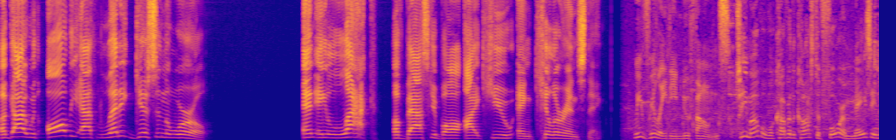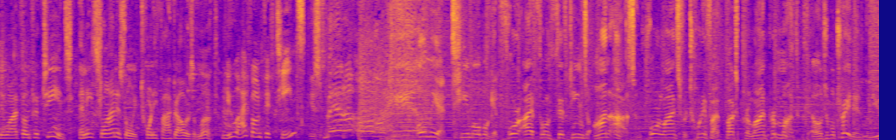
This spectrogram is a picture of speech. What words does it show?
a guy with all the athletic gifts in the world and a lack of basketball IQ and killer instinct. We really need new phones. T-Mobile will cover the cost of four amazing new iPhone 15s, and each line is only $25 a month. New iPhone 15s? Only at T-Mobile get four iPhone 15s on us and four lines for 25 bucks per line per month with eligible trade-in when you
